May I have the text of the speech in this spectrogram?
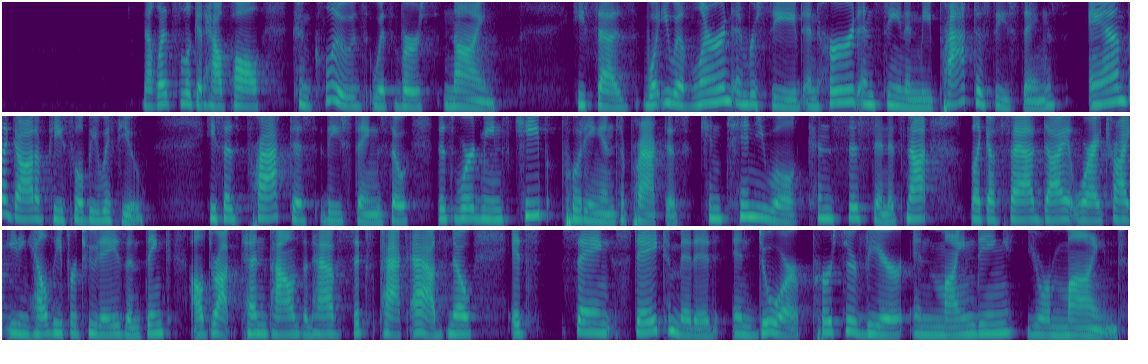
Now let's look at how Paul concludes with verse 9. He says, What you have learned and received and heard and seen in me, practice these things, and the God of peace will be with you. He says, practice these things. So, this word means keep putting into practice, continual, consistent. It's not like a fad diet where I try eating healthy for two days and think I'll drop 10 pounds and have six pack abs. No, it's saying stay committed, endure, persevere in minding your mind.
